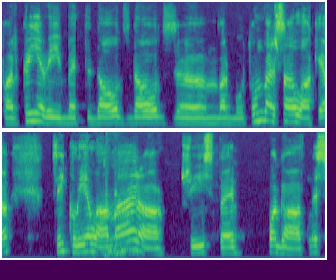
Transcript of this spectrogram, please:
par Krieviju, bet daudz, daudz um, varbūt universālāk, jā. Cik lielā mērā šīs pagātnes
